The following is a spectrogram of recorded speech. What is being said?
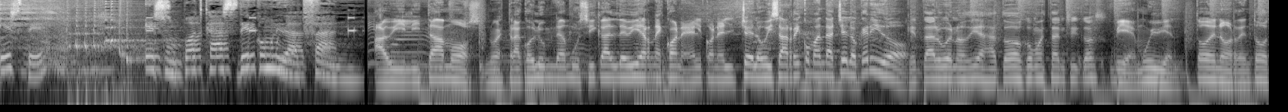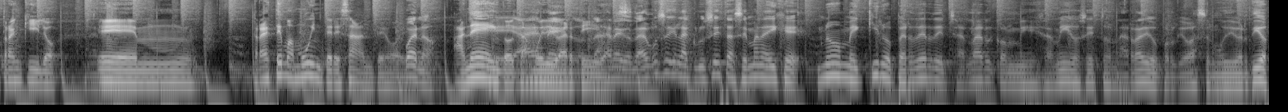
Este es un podcast de comunidad fan. Habilitamos nuestra columna musical de viernes con él, con el Chelo Bizarri. ¿Cómo anda, Chelo, querido? ¿Qué tal? Buenos días a todos. ¿Cómo están, chicos? Bien, muy bien. Todo en orden, todo tranquilo. Eh, traes temas muy interesantes hoy. Bueno, anécdotas muy anécdotas, divertidas. anécdotas. Vos sabés que la crucé esta semana y dije, no me quiero perder de charlar con mis amigos esto en la radio porque va a ser muy divertido.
